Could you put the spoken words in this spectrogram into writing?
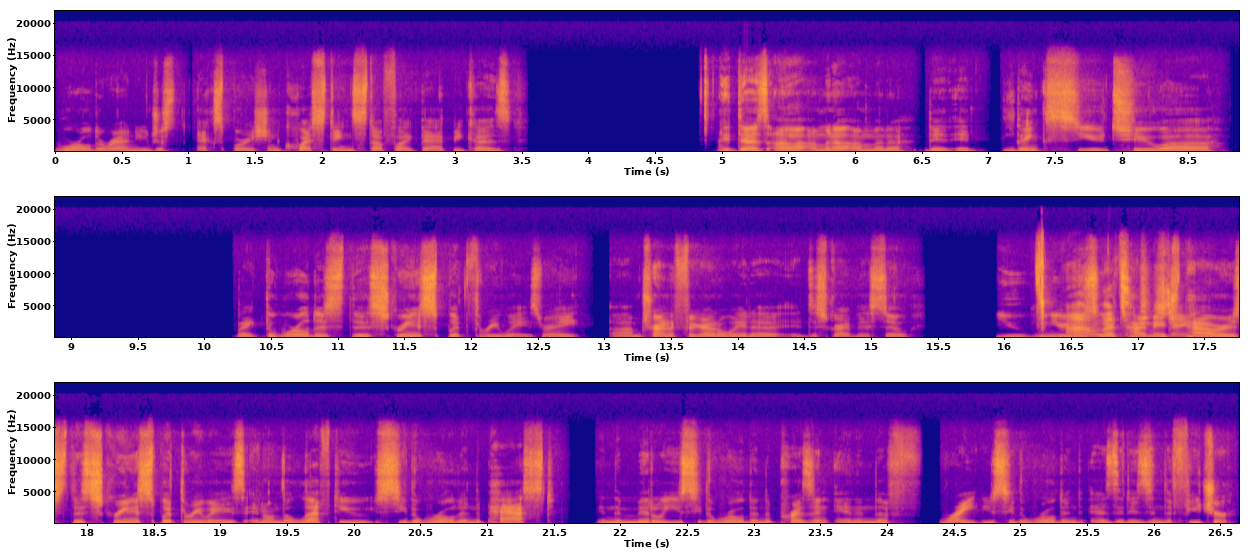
world around you, just exploration, questing, stuff like that. Because it does. Uh, I'm gonna I'm gonna it, it links you to uh, like the world is the screen is split three ways, right? Uh, I'm trying to figure out a way to describe this. So you when you're Oh, using your time mage powers, the screen is split three ways, and on the left you see the world in the past, in the middle you see the world in the present, and in the f- right you see the world in, as it is in the future.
